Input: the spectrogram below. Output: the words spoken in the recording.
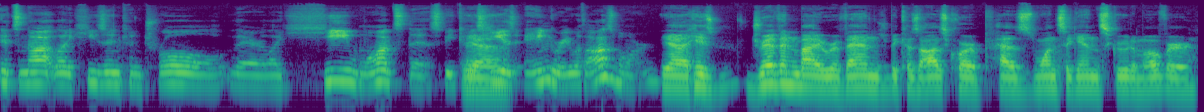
it's not like he's in control there. Like he wants this because Yeah. he is angry with Osborn. yeah, he's driven by revenge because Oscorp has once again screwed him over.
